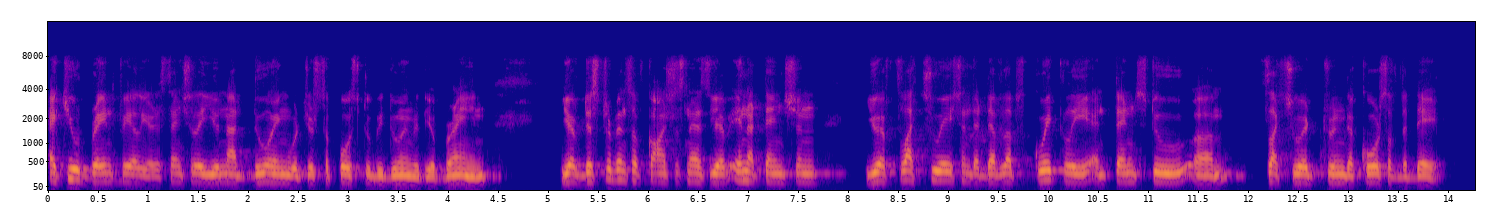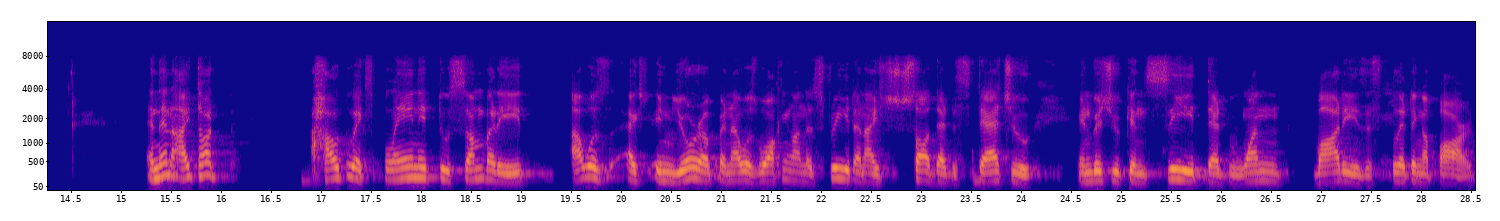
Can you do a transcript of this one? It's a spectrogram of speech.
acute brain failure. Essentially, you're not doing what you're supposed to be doing with your brain. You have disturbance of consciousness, you have inattention, you have fluctuation that develops quickly and tends to um, fluctuate during the course of the day. And then I thought how to explain it to somebody. I was in Europe and I was walking on the street and I saw that statue in which you can see that one body is splitting apart.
